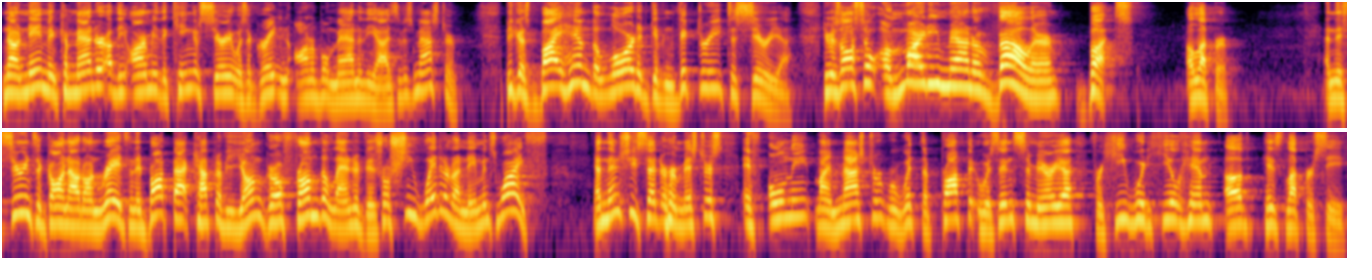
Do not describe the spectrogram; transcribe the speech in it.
now Naaman, commander of the army, the king of Syria, was a great and honorable man in the eyes of his master. Because by him the Lord had given victory to Syria. He was also a mighty man of valor, but a leper. And the Syrians had gone out on raids, and they brought back captive a young girl from the land of Israel. She waited on Naaman's wife. And then she said to her mistress, If only my master were with the prophet who was in Samaria, for he would heal him of his leprosy.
